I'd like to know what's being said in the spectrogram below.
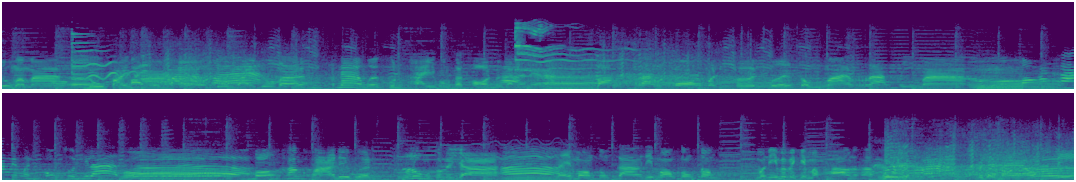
ดูมามาเออดูไปมาเออดูไปดูมาแล้วหน้าเหมือนคุณไผ่พงศธรเหมือนกันนะเนี่ยนะบางครั้งมองมันเผินเหมือนสมมาตรราชสีมามองข้างๆเนี่ยเหมือนกุ้งสุธิราช เหมือนรุ่งสุริยาอ่าไหนมองตรงกลางที่มองตรงๆ วันนี้ไม่ไปเก็บมะพร้าวเหรอครับ ไม่ใช่แมวนี่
